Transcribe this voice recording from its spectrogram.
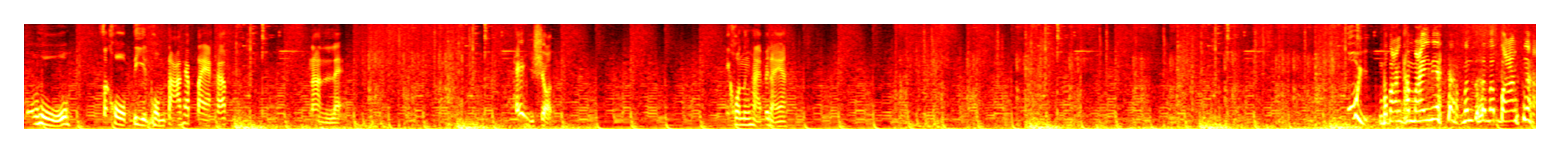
โอ้โห สโคปตีดผมตาแทบแตกครับ นั่นแหละ เฮ้ยช็อตอีกคนหนึ่งหายไปไหนอะอุ้ยมาบังทำไมเนี่ย มันเดินมาบังอะ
